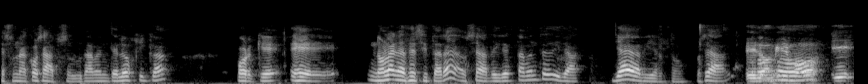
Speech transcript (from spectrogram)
es una cosa absolutamente lógica, porque eh, no la necesitará, o sea, directamente dirá, ya he abierto. O sea, Y lo mismo, y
